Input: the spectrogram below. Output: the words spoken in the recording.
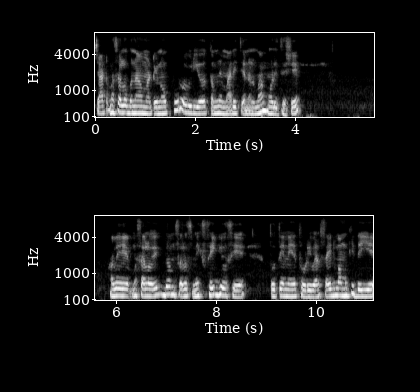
ચાટ મસાલો બનાવવા માટેનો પૂરો વીડિયો તમને મારી ચેનલમાં મળી જશે. હવે મસાલો એકદમ સરસ મિક્સ થઈ ગયો છે, તો તેને થોડીવાર સાઈડમાં મૂકી દઈએ.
